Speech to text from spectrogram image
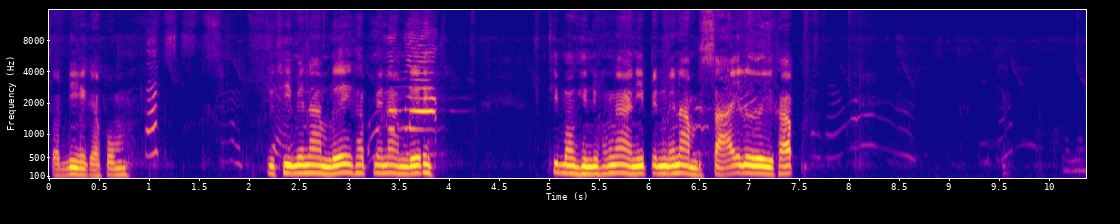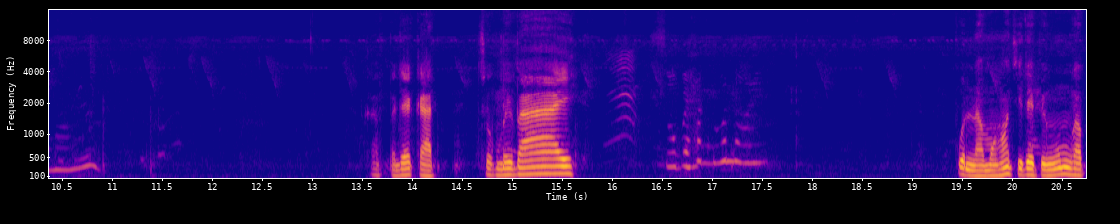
ตอนนี้กับผมอยู่ที่แม่น้ำเลยครับ แม่น้ำเลย ที่มองเห็นอยู่ข้างหน้านี้เป็นแม่น้ำสายเลยครับ ครับบรรยากาศส่งบายบายซูไปทางนู้นหน่อยปุ่นเรามองเขาจีได้ไปงุ้มครับ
